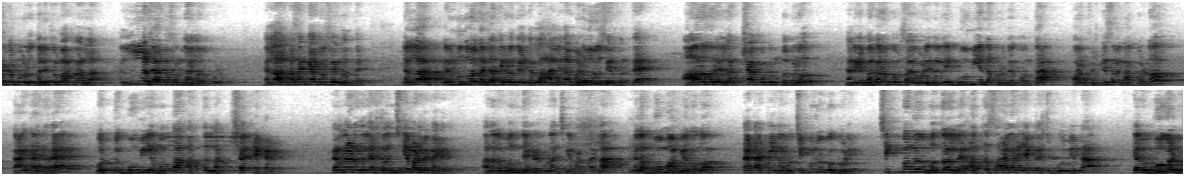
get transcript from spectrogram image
ಕುಟುಂಬಗಳು, ದಲಿತರು ಮಾತ್ರ ಅಲ್ಲ, ಎಲ್ಲ ಜಾತಿ ಸಮುದಾಯದವರು ಕೂಡ. ಎಲ್ಲ ಅಲ್ಪಸಂಖ್ಯಾತರು ಸೇರಿದಂತೆ. ಎಲ್ಲ ಏನು ಮುಂದುವರೆದ ಜಾತಿಗಳು ಹೇಳ್ತಾರಲ್ಲ, ಅಲ್ಲಿನ ಬಡವರು ಸೇರಿದಂತೆ ಆರೂವರೆ ಲಕ್ಷ ಕುಟುಂಬಗಳು ನನಗೆ ಬಗರುಕುಂ ಸಾಗುವಳಿನಲ್ಲಿ ಭೂಮಿಯನ್ನು ಕೊಡಬೇಕು ಅಂತ ಫಾರ್ಮ್ ಫಿಫ್ಟಿ ಸೆವೆನ್ ಹಾಕೊಂಡು ಕಾಯ್ತಾ ಇದ್ದಾರೆ ಒಟ್ಟು ಭೂಮಿಯ ಮೊತ್ತ ಹತ್ತು ಲಕ್ಷ ಎಕರೆ. ಕರ್ನಾಟಕದಲ್ಲಿ ಅಷ್ಟು ಹಂಚಿಕೆ ಮಾಡಬೇಕಾಗಿದೆ. ಅದರಲ್ಲಿ ಒಂದು ಎಕರೆ ಕೂಡ ಹಂಚಿಕೆ ಮಾಡ್ತಾ ಇಲ್ಲ. ಎಲ್ಲ ಭೂ ಮಾಫಿಯಾದವರು ಟಾಟಾ ಟೀನವರು ಚಿಕ್ಕಮಗಳೂರಿಗೆ ಹೋಗಿ ನೋಡಿ. ಚಿಕ್ಕಮಂಗ್ಳೂರು ಒಂದರಲ್ಲೇ ಹತ್ತು ಸಾವಿರ ಎಕರೆಷ್ಟು ಭೂಮಿಯನ್ನ ಕೆಲವು ಭೂಗಳು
